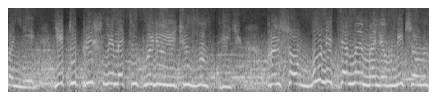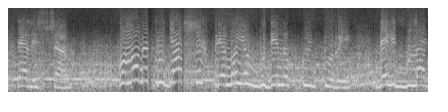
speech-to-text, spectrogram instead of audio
Жителів які прийшли на цю хвилюючу зустріч, пройшов вулицями мальовничого селища. Колона трудящих прямує в будинок культури, де відбулась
